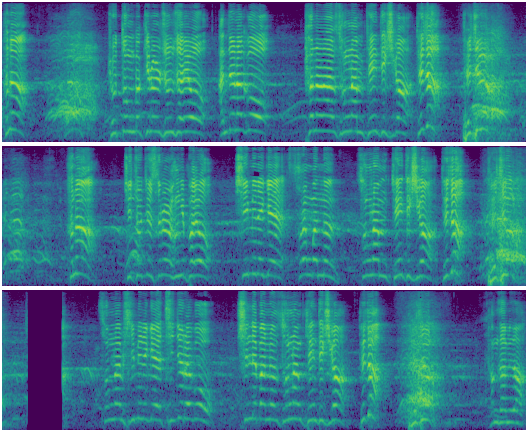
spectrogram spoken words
하나 교통법규를 준수하여 안전하고 편안한 성남 개인 택시가 되자. 대자 하나 기초 질서를 확립하여 시민에게 사랑받는 성남 개인 택시가 되자. 대자 성남 시민에게 친절하고 신뢰받는 성남 개인 택시가 되자. 대자 감사합니다.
